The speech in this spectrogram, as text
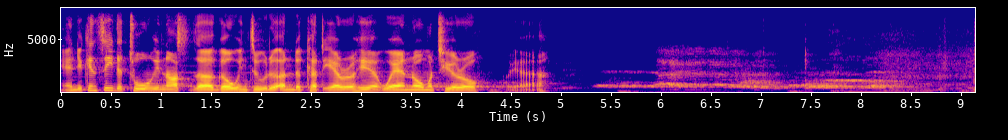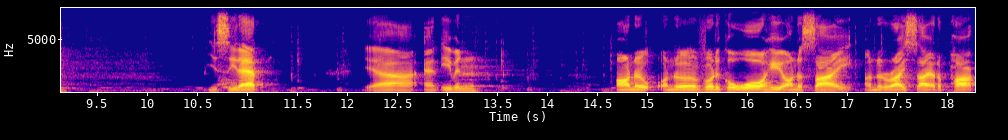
and you can see the tool will not uh, go into the undercut area here where no material yeah you see that yeah and even on the on the vertical wall here on the side on the right side of the park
